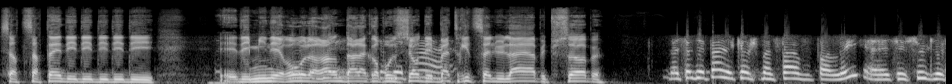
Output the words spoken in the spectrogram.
cer- certains des, des, des, des, des, des minéraux là, rentrent dans la composition des batteries de cellulaires et tout ça. ben. Ben, ça dépend de quel chemin de fer vous parlez. Euh, c'est sûr que le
